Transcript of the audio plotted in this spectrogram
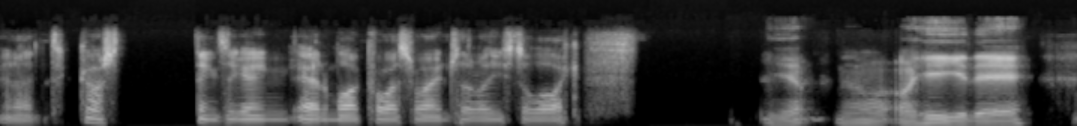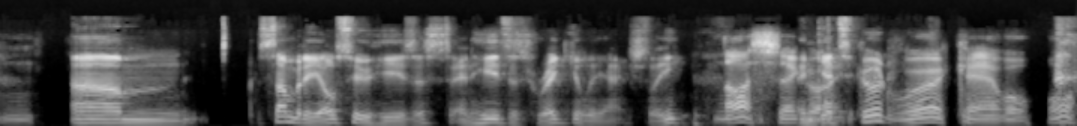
know, gosh, things are getting out of my price range that I used to like. Yep. No, I hear you there. Mm. Um, somebody else who hears us and hears us regularly, actually. Nice segue. Gets, Good work, Campbell. Oh.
